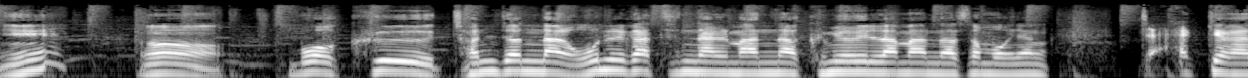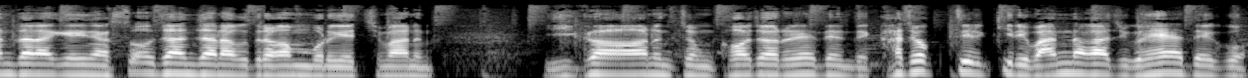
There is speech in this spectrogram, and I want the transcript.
예? 어 뭐 그 전전날 오늘 같은 날 만나 금요일 날 만나서 뭐 그냥 짧게 간단하게 그냥 소주 한잔하고 들어가면 모르겠지만은 이거는 좀 거절을 해야 되는데 가족들끼리 만나가지고 해야 되고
